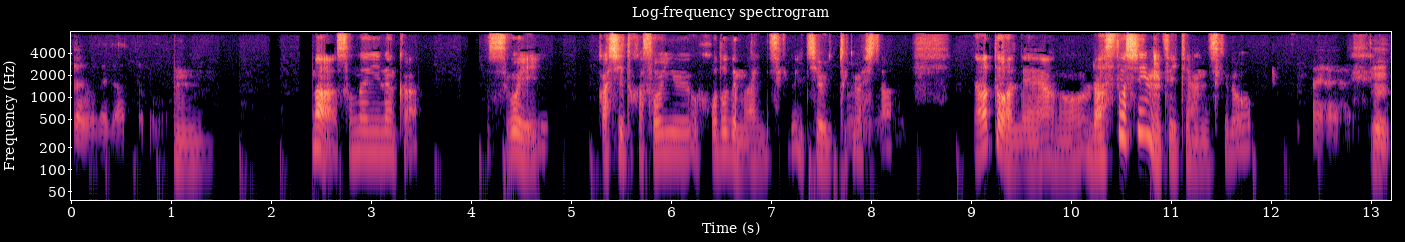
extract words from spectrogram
そういうのも全然あったと思うんまあ、そんなになんか、すごいおかしいとかそういうほどでもないんですけど、一応言っときました。あとはね、あの、ラストシーンについてなんですけど、う。はいはいはい。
